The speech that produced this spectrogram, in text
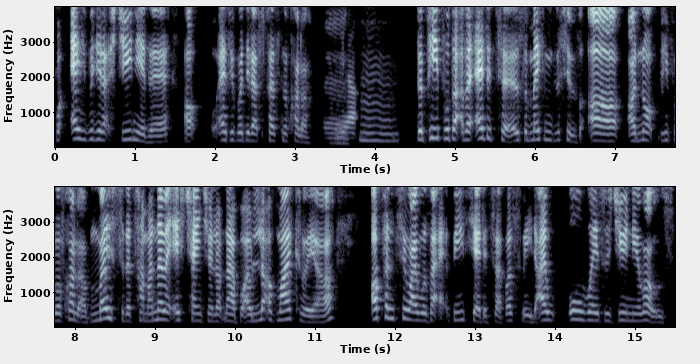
but everybody that's junior there are everybody that's person of color. Yeah. Mm. The people that are the editors and making decisions are are not people of color. Most of the time, I know it is changing a lot now, but a lot of my career, up until I was a beauty editor at BuzzFeed, I always was junior roles.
